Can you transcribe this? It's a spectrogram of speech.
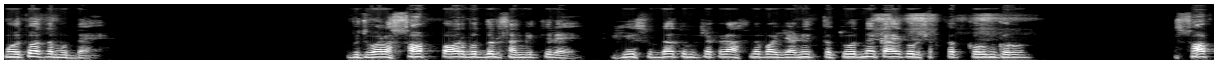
महत्त्वाचा मुद्दा आहे. मी तुम्हाला सॉफ्ट पॉवर बद्दल सांगितलेलं आहे. हे सुद्धा तुमच्याकडे असलं पाहिजे आणि तत्वज्ञ काय करू शकतात करून करून? सॉफ्ट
